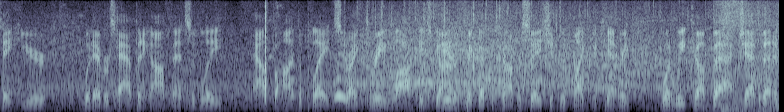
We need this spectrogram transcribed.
take your whatever's happening offensively out behind the plate. Strike three. Locke is going to pick up the conversation with Mike McKenry when we come back. Chad Bettis.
